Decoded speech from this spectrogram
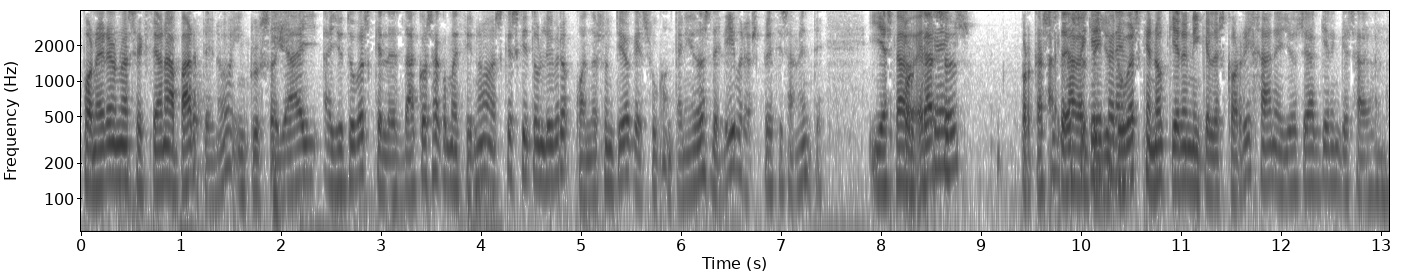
poner en una sección aparte, ¿no? Incluso ya hay, hay youtubers que les da cosa como decir, no, es que he escrito un libro, cuando es un tío que su contenido es de libros, precisamente. Y es claro, por es casos... Que por casos de esos, de youtubers que no quieren ni que les corrijan, ellos ya quieren que salgan.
